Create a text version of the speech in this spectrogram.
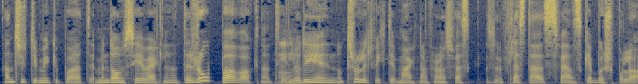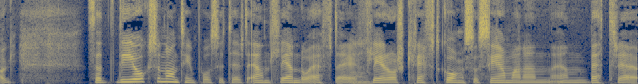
han tryckte mycket på att men de ser verkligen att Europa har vaknat till och det är en otroligt viktig marknad för de flesta svenska börsbolag. Så det är också någonting positivt. Äntligen då efter flera års kräftgång så ser man en, en bättre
